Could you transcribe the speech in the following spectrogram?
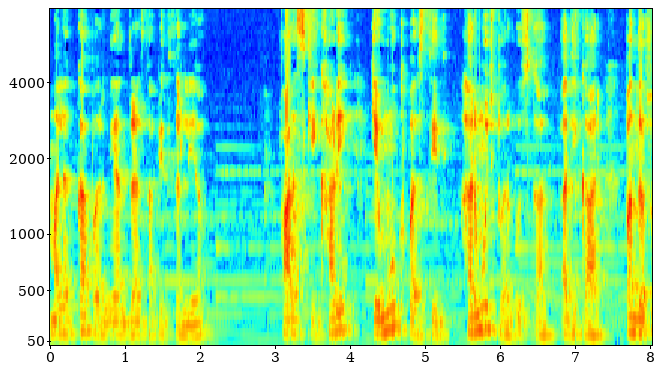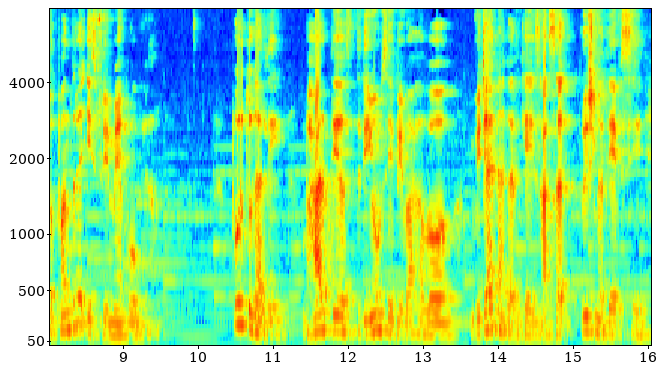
मलक्का पर नियंत्रण स्थापित कर लिया। फारस की खाड़ी के मुख पर स्थित हरमुज पर उसका अधिकार 1515 ईस्वी में हो गया। पुर्तगाली भारतीय स्त्रियों से विवाह व विजयनगर के शासक कृष्णदेव से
